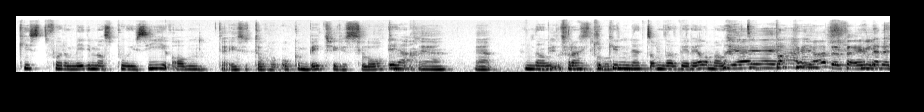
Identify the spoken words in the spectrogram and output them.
kiest voor een medium als poëzie. Om, Dat is het toch ook een beetje gesloten. Ja. ja. En dan vraag ik u gesloten. net om dat weer helemaal uit Ja, te pakken. ja, dat eigenlijk En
